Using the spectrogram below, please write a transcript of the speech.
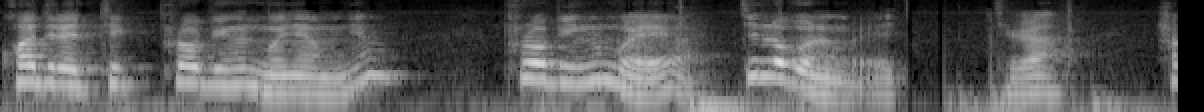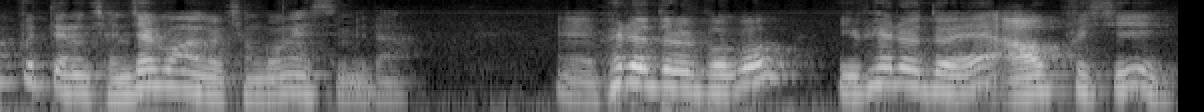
쿼드레틱 프로빙은 뭐냐면요. 프로빙은 뭐예요? 찔러보는 거예요. 제가 학부 때는 전자공학을 전공했습니다. 예, 회로도를 보고 이 회로도의 아웃풋이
